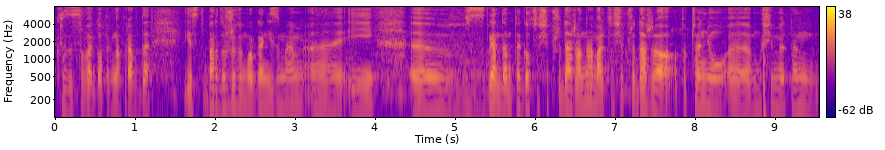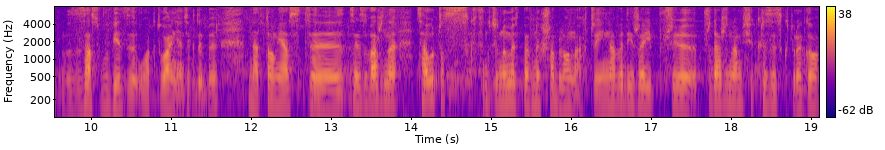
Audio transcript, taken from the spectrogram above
kryzysowego, tak naprawdę jest bardzo żywym organizmem e, i e, względem tego, co się przydarza nam, ale co się przydarza otoczeniu, e, musimy ten zasób wiedzy uaktualniać, jak gdyby. Natomiast, co jest ważne, cały czas funkcjonujemy w pewnych szablonach, czyli nawet jeżeli przy, przydarzy nam się kryzys, którego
